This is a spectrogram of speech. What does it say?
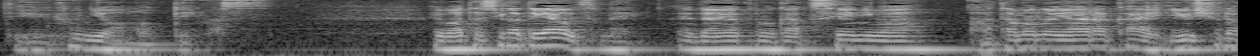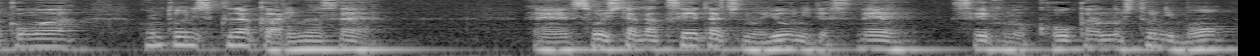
っていうふうには思っています。私が出会うですね、大学の学生には頭の柔らかい優秀な子が本当に少なくありません。えそうした学生たちのようにですね、政府の高官の人にも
